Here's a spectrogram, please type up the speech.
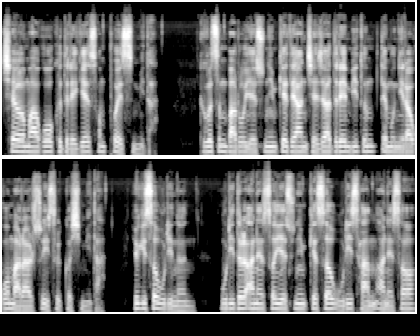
체험하고 그들에게 선포했습니다. 그것은 바로 예수님께 대한 제자들의 믿음 때문이라고 말할 수 있을 것입니다. 여기서 우리는 우리들 안에서 예수님께서 우리 삶 안에서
